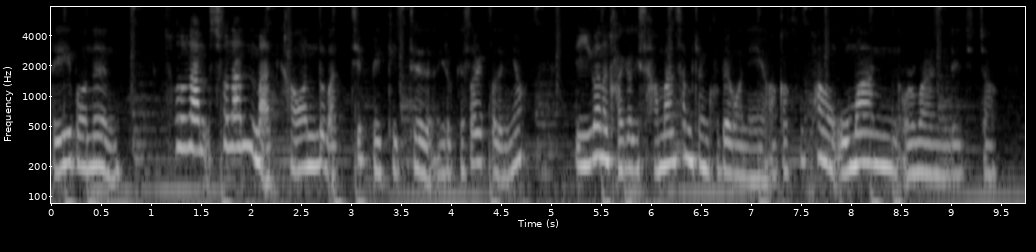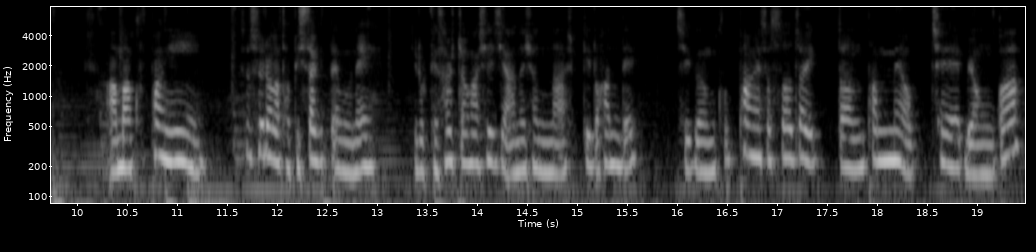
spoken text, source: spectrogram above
네이버는 순한, 순한 맛, 강원도 맛집 밀키트 이렇게 써 있거든요. 근데 이거는 가격이 43,900원이에요. 아까 쿠팡 5만 얼마였는데 진짜 아마 쿠팡이 수수료가 더 비싸기 때문에 이렇게 설정하시지 않으셨나 싶기도 한데 지금 쿠팡에서 써져 있던 판매 업체 명과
